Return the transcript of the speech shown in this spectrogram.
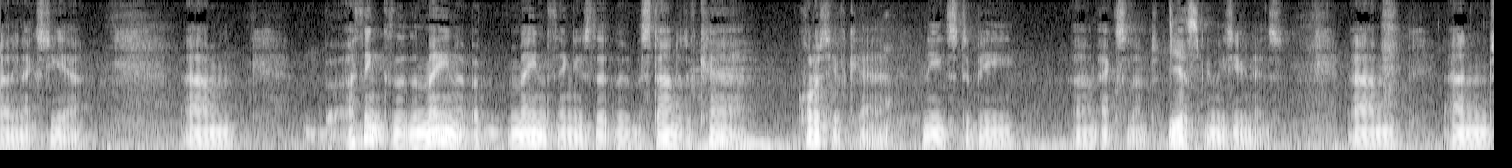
early next year. Um, I think that the main uh, main thing is that the, the, standard of care, quality of care, needs to be um, excellent. Yes. in these units, um, and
